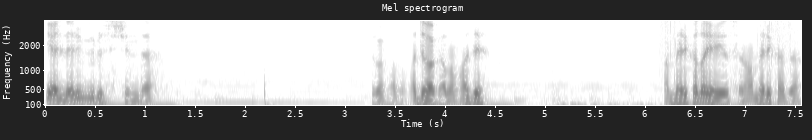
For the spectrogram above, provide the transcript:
Diğerleri virüs içinde. Hadi bakalım. Hadi bakalım. Hadi. Amerika'da yayılsın. Amerika'da.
